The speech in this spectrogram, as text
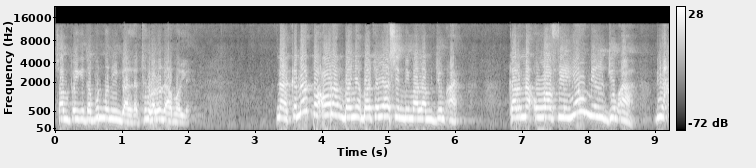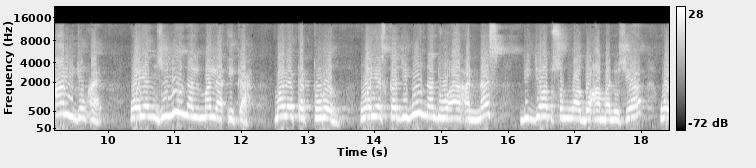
Sampai kita pun meninggal, itu baru tidak boleh. Nah, kenapa orang banyak baca Yasin di malam Jumat? Karena wafil yaumil Jum'ah, di hari Jumat, wa yanzulunal malaikah, malaikat turun, wa yastajibuna du'a an-nas dijawab semua doa manusia wa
